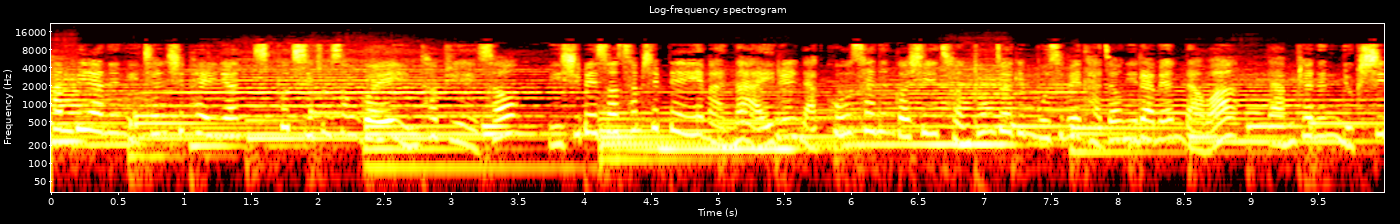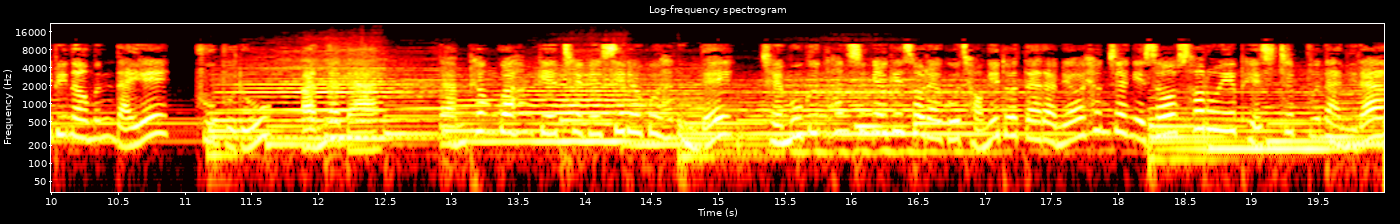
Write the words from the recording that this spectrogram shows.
한비아는 2018년 스포츠 조선과의 인터뷰에서 20에서 30대에 만나 아이를 낳고 사는 것이 전통적인 모습의 가정이라면 나와 남편은 60이 넘은 나이에 부부로 만나다. 남편과 함께 책을 쓰려고 하는데 제목은 환승역에서라고 정해뒀다라며 현장에서 서로의 베스트뿐 아니라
